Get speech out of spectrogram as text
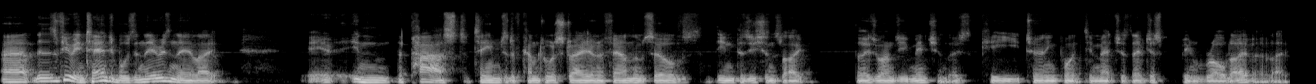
uh, there's a few intangibles in there, isn't there? Like in the past, teams that have come to Australia and have found themselves in positions like those ones you mentioned, those key turning points in matches, they've just been rolled over. Like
